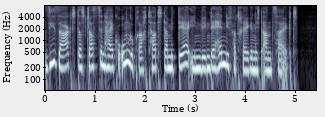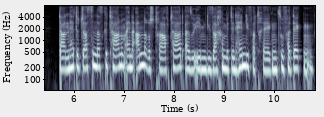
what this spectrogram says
Sie sagt, dass Justin Heiko umgebracht hat, damit der ihn wegen der Handyverträge nicht anzeigt. Dann hätte Justin das getan, um eine andere Straftat, also eben die Sache mit den Handyverträgen, zu verdecken.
